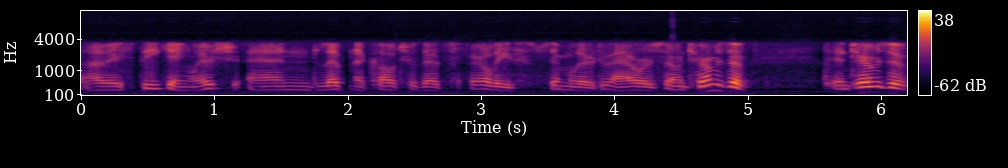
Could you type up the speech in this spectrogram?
Uh, they speak English and live in a culture that's fairly similar to ours. So, in terms of, in terms of,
